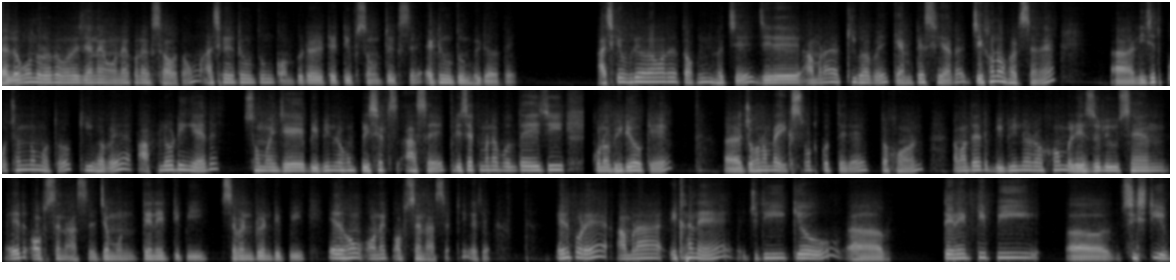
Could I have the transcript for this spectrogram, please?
Hello বন্ধুরা, তোমাদের জানাই অনেক অনেক স্বাগতম। আজকে একটি নতুন কম্পিউটার রিলেটেড টিপস এবং ট্রিক্সে একটি নতুন ভিডিওতে। আজকে ভিডিও আমাদের তখনই হচ্ছে যে আমরা কীভাবে ক্যাম্পটেসিয়ার যে কোনো ভার্সানে নিজের পছন্দ মতো কীভাবে আপলোডিং এর সময় যে বিভিন্ন রকম প্রিসেটস আসে প্রিসেট মানে বলতে এই যে কোনো ভিডিওকে যখন আমরা এক্সপোর্ট করতে যাই, তখন আমাদের বিভিন্ন রকম রেজলিউশন এর অপশন আসে। যেমন টেন এইটিপি সেভেন টোয়েন্টি এরকম অনেক অপশন আছে ঠিক আছে? এরপরে আমরা এখানে যদি কেউ টেন এইটিপি সিক্সটি এ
